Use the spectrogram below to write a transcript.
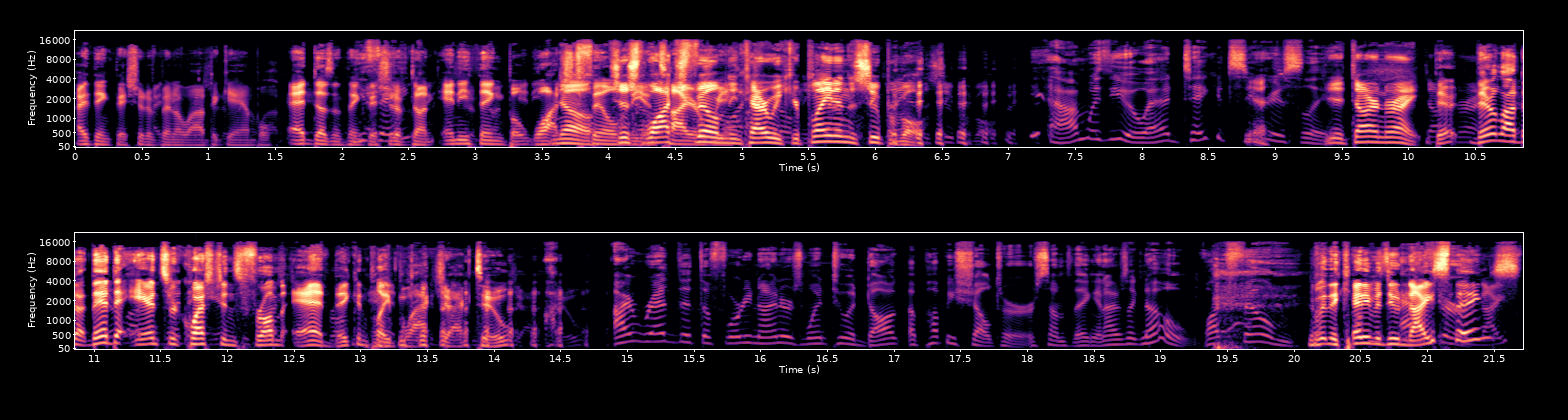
I think they should have been allowed to gamble. Ed doesn't think You they should have done anything but watch no, film. just the watch entire film week. the entire week. You're playing in the Super Bowl. Yeah, I'm with you, Ed. Take it seriously. You're darn right. They're they're allowed to. They had to answer questions from Ed. They can play blackjack too. I read that the 49ers went to a dog, a puppy shelter or something, and I was like, no, watch film. But they can't even do Puppies nice after. things.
